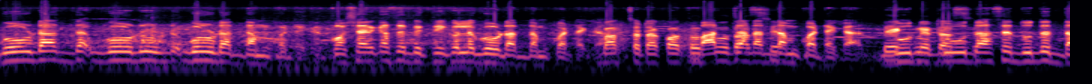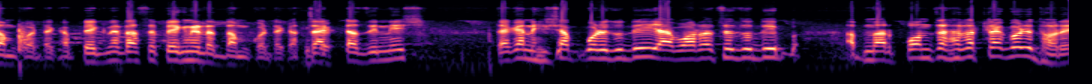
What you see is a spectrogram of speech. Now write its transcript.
গরুটার দা- গরু গরুটার দাম কয় টাকা? কষাইয়ের কাছে বিক্রি করলে গরুটার দাম কয় টাকা? বাচ্চাটা কত দুধ বাচ্চাটার আছে? দাম কয় টাকা? দুধ Pregnant দুধ আছে। দুধের দাম কয় টাকা? প্রেগনেন্ট আছে প্রেগনেন্টের দাম কয় টাকা? চারটা জিনিস। দেখেন হিসাব করে যদি আবার আছে যদি আপনার পঞ্চাশ হাজার টাকা করে ধরে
